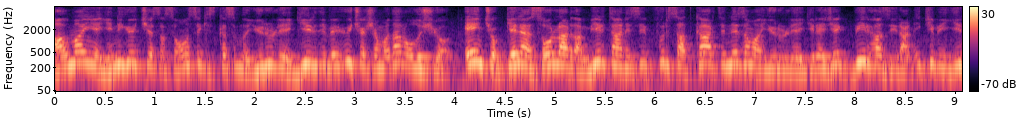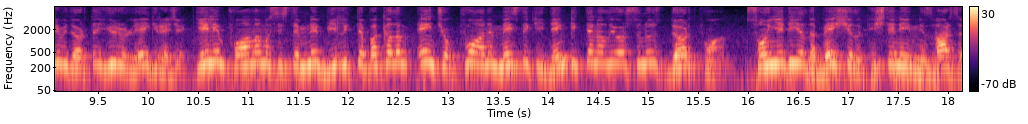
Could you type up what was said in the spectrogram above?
Almanya yeni göç yasası 18 Kasım'da yürürlüğe girdi ve 3 aşamadan oluşuyor. En çok gelen sorulardan bir tanesi fırsat kartı ne zaman yürürlüğe girecek? 1 Haziran 2024'te yürürlüğe girecek. Gelin puanlama sistemine birlikte bakalım. En çok puanı mesleki denklikten alıyorsunuz 4 puan. Son 7 yılda 5 yıllık iş deneyiminiz varsa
